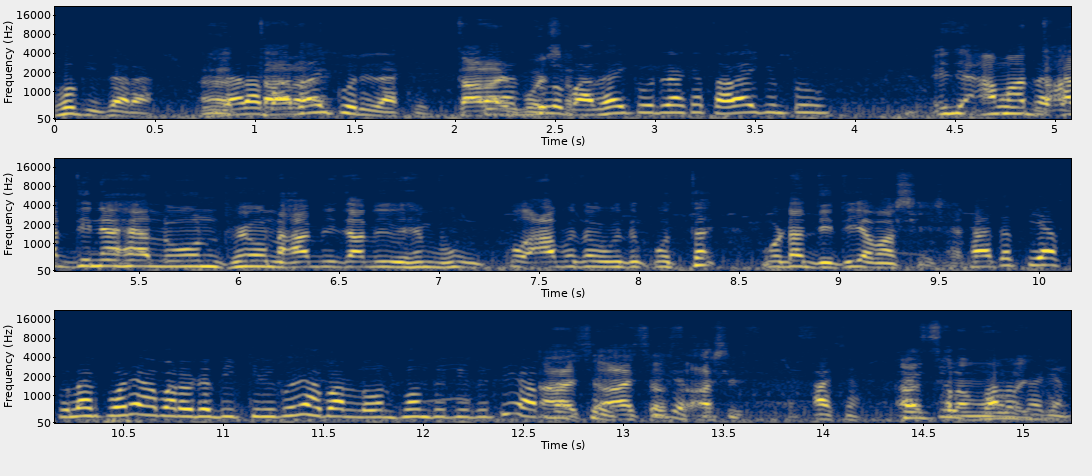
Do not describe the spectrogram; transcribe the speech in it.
ভোগী যারা হ্যাঁ, যারা বাধাই করে রাখে তারা পেঁয়াজগুলো বাধাই করে রাখে তারাই কিন্তু এই যে আমার ধার দিনা হ্যাঁ লোন ফেন হাবি দাবি আবেদন করতে হয় ওটা দিতেই আমার শেষ হয় হয়তো পেঁয়াজ তোলার পরে আবার ওটা বিক্রি করে আবার লোন ফোন দিতে দিতে আপনার আচ্ছা আচ্ছা আচ্ছা thank you, ভালো। থাকেন।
